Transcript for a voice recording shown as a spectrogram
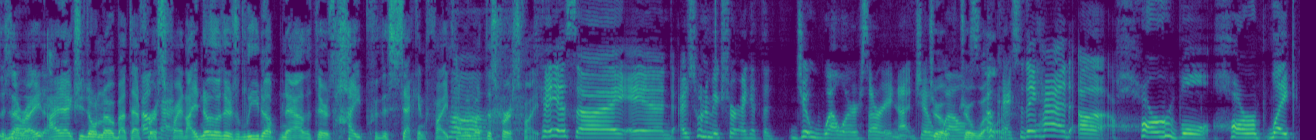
Is that right? I actually don't know about that first Okay. fight. I know that there's lead up now that there's hype for this second fight. Tell me about this first fight. KSI and I just want to make sure I get the Joe Weller. Sorry, not Joe, Joe- Wells. Joe Weller. Okay, so they had a horrible, horrible like.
